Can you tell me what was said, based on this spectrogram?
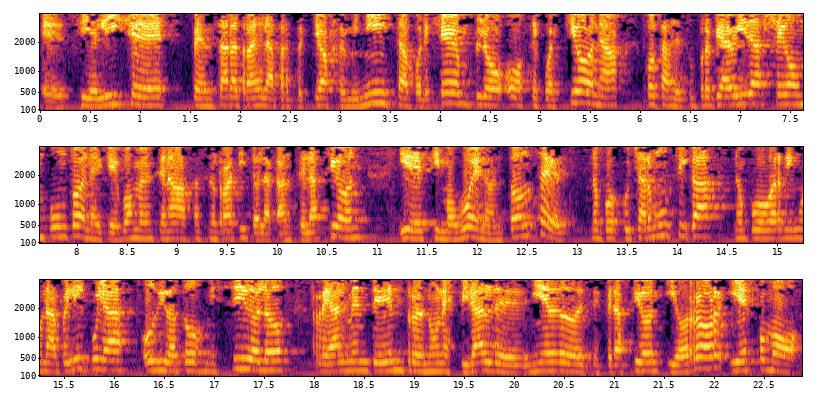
eh, si elige pensar a través de la perspectiva feminista, por ejemplo, o se cuestiona cosas de su propia vida, llega un punto en el que vos mencionabas hace un ratito la cancelación y decimos, bueno, entonces no puedo escuchar música, no puedo ver ninguna película, odio a todos mis ídolos, realmente entro en una espiral de miedo, desesperación y horror y es como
